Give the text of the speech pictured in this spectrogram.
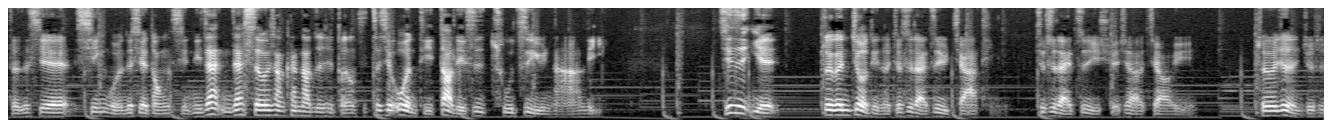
的这些新闻这些东西，你在你在社会上看到这些东西，这些问题到底是出自于哪里？其实也追根究底的，就是来自于家庭，就是来自于学校的教育。追根究底就是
